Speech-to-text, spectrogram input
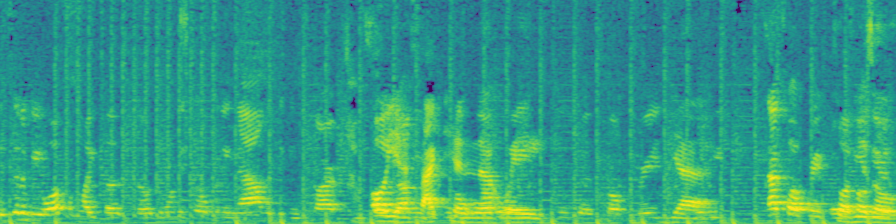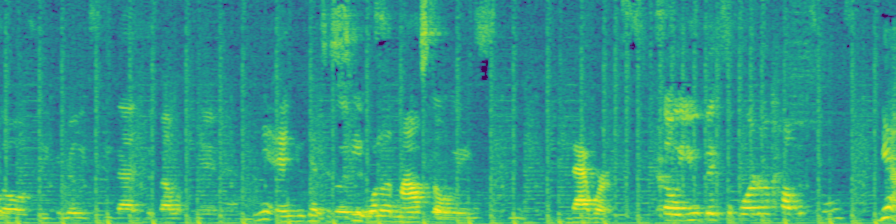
It's gonna be awesome, like the, the, the one that you're opening now, that they can start. Oh, yes, I they can go cannot all the way wait. 12th grade. Yes. Really- Not 12th grade, but 12 12 years years old. old. So you can really see that development. And yeah, and you get to see one of the milestones. That works. So you a big supporter of public schools? Yeah,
